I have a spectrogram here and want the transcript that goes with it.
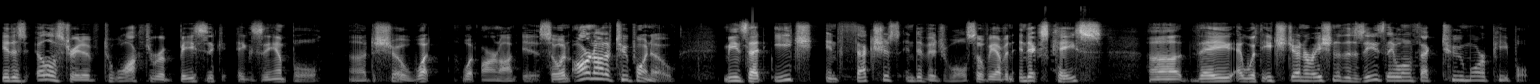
it is illustrative to walk through a basic example uh, to show what, what R naught is. So an R naught of 2.0 means that each infectious individual, so if we have an index case, uh, they with each generation of the disease, they will infect two more people.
